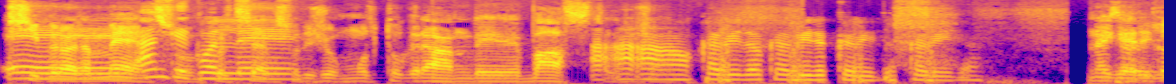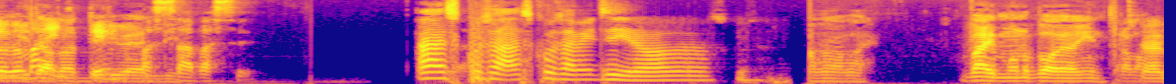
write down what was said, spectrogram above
Sì, però era e immenso, anche in quel quelle... senso, diciamo, molto grande, vasto, Ah, ah, diciamo. ho capito, ho capito, ho capito, ho capito. Non è che eri limitato a dei livelli. passava se- Ah, scusa, scusami, Ziro, scusa. Vai, vai. Vai, Monopoly, entra là. Cioè,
